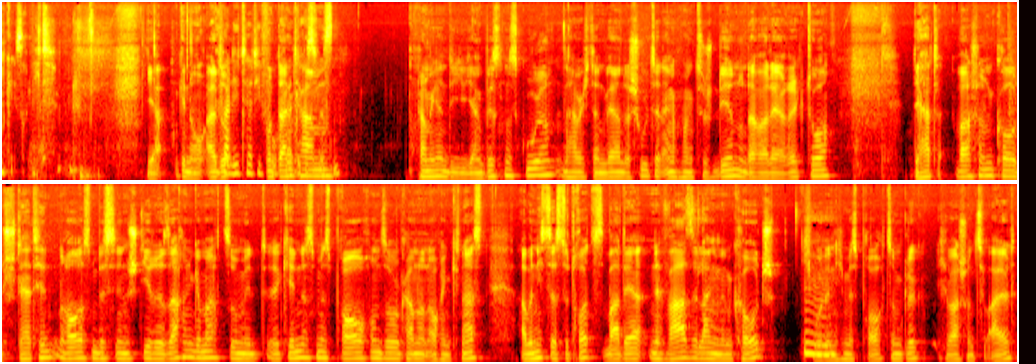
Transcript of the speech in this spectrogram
Okay, es reicht. Ja, genau. Also, Qualitativ und dann kam, Wissen. kam ich an die Young Business School. Da habe ich dann während der Schulzeit angefangen zu studieren und da war der Rektor. Der hat, war schon ein Coach. Der hat hinten raus ein bisschen stiere Sachen gemacht, so mit äh, Kindesmissbrauch und so, kam dann auch in den Knast. Aber nichtsdestotrotz war der eine Phase lang ein Coach. Ich wurde nicht missbraucht zum Glück. Ich war schon zu alt.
